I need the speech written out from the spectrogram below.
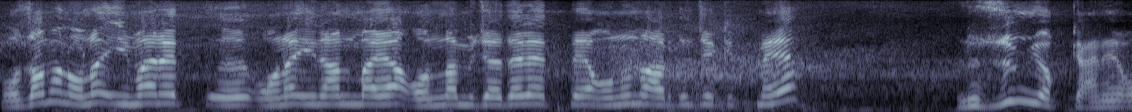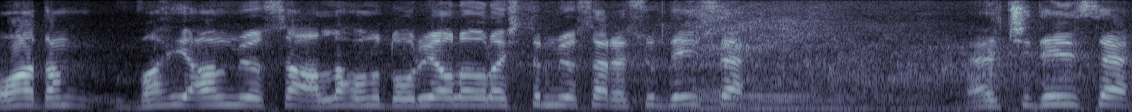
o zaman ona iman et, ona inanmaya, onunla mücadele etmeye, onun ardınca gitmeye lüzum yok. Yani o adam vahiy almıyorsa, Allah onu doğru yola ulaştırmıyorsa, Resul değilse, elçi değilse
